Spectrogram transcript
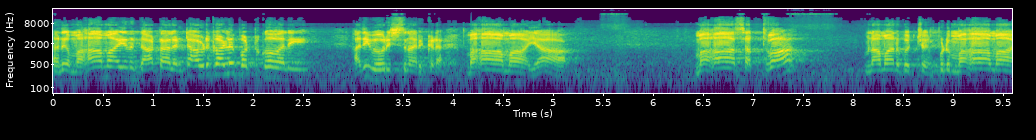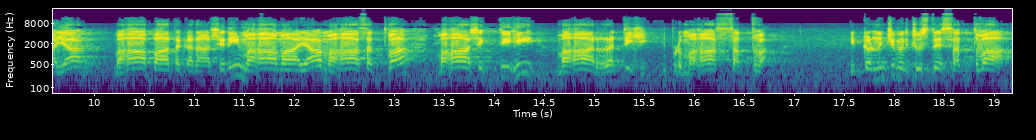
అందుకే మహామాయను దాటాలంటే ఆవిడ కాళ్ళే పట్టుకోవాలి. అది వివరిస్తున్నారు ఇక్కడ. మహామాయ. మహాసత్వ నామానికి వచ్చాం. ఇప్పుడు మహామాయ మహాపాతక నాశిని మహామాయ మహాసత్వ మహాశక్తి మహారతి ఇప్పుడు మహాసత్వ. ఇక్కడ నుంచి మీరు చూస్తే సత్వ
